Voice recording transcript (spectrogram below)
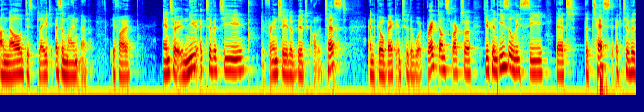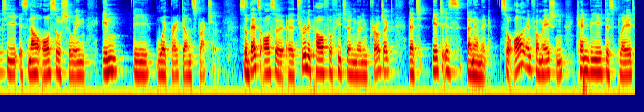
are now displayed as a mind map. If I enter a new activity, differentiate a bit, call it test, and go back into the work breakdown structure, you can easily see that the test activity is now also showing in the work breakdown structure. So that's also a truly powerful feature in Merlin project that it is dynamic. So all information can be displayed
